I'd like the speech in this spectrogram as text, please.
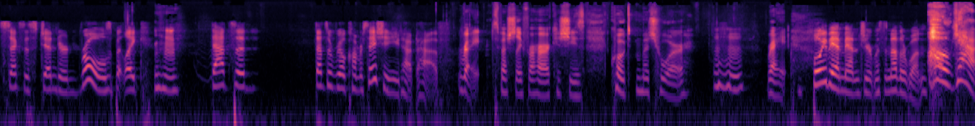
sexist gendered roles, but like, mhm. that's a that's a real conversation you'd have to have. Right, especially for her cuz she's quote mature. Mm-hmm. Right. Boy band manager was another one. Oh yeah,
